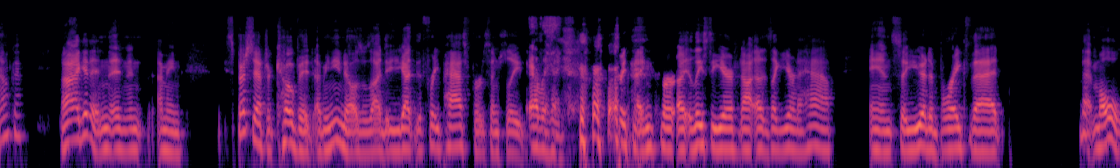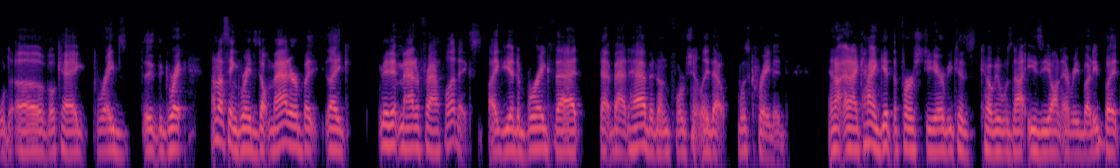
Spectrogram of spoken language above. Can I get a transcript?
Okay, I get it, and, and, and I mean, especially after COVID. I mean, you know, as I do, you got the free pass for essentially everything, everything for uh, at least a year, if not, uh, it's like a year and a half. And so you had to break that that mold of okay, grades. The, the grade. I'm not saying grades don't matter, but like it didn't matter for athletics. Like you had to break that that bad habit, unfortunately, that was created. And I, and I kind of get the first year because COVID was not easy on everybody, but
